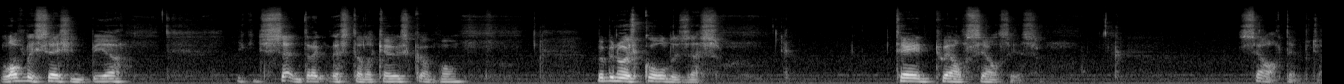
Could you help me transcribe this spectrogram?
Lovely session beer. You can just sit and drink this till the cows come home. Maybe not as cold as this. 10, 12 Celsius. Cellar temperature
